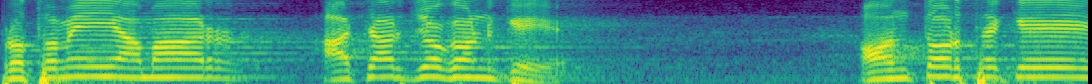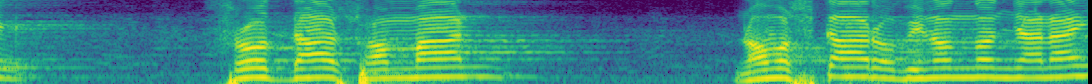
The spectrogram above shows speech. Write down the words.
প্রথমেই আমার আচার্যগণকে অন্তর থেকে শ্রদ্ধা, সম্মান, নমস্কার, অভিনন্দন জানাই।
